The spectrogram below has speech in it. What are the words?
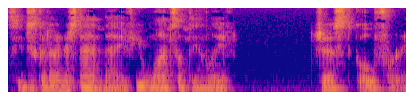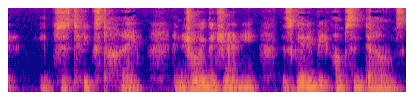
So you just got to understand that if you want something in life, just go for it. It just takes time. Enjoy the journey. There's going to be ups and downs.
